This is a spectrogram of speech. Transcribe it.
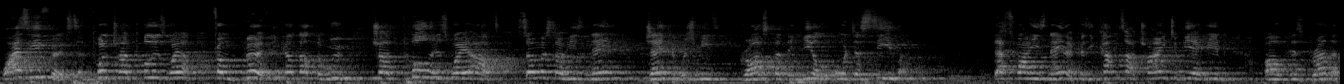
Why is he first? And pull, try to pull his way out. From birth, he comes out the womb, try to pull his way out. So much so he's named Jacob, which means grasp at the heel or deceiver. That's why he's named that, because he comes out trying to be ahead of his brother.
